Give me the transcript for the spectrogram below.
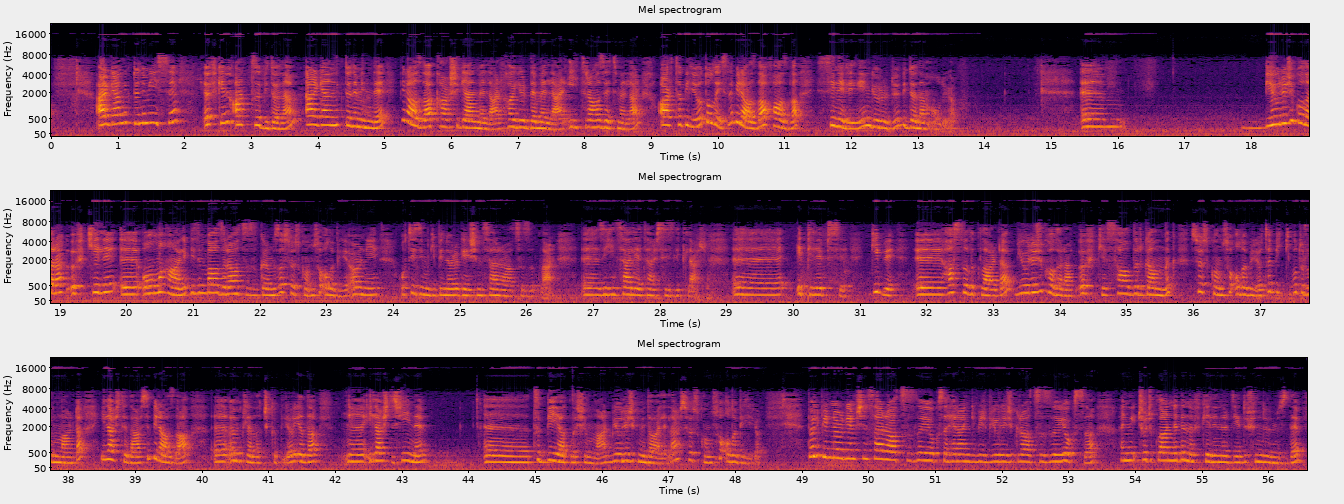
Ergenlik dönemi ise Öfkenin arttığı bir dönem. Ergenlik döneminde biraz daha karşı gelmeler, hayır demeler, itiraz etmeler artabiliyor. Dolayısıyla biraz daha fazla sinirliliğin görüldüğü bir dönem oluyor. Ee, biyolojik olarak öfkeli e, olma hali bizim bazı rahatsızlıklarımızda söz konusu olabiliyor. Örneğin otizm gibi nörogelişimsel rahatsızlıklar, e, zihinsel yetersizlikler, e, epilepsi gibi e, hastalıklarda biyolojik olarak öfke, saldırganlık söz konusu olabiliyor. Tabii ki bu durumlarda ilaç tedavisi biraz daha e, ön plana çıkabiliyor ya da e, ilaç dışı yine e, tıbbi yaklaşımlar, biyolojik müdahaleler söz konusu olabiliyor. Böyle bir nörogemişinsel rahatsızlığı yoksa, herhangi bir biyolojik rahatsızlığı yoksa, hani çocuklar neden öfkelenir diye düşündüğümüzde,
